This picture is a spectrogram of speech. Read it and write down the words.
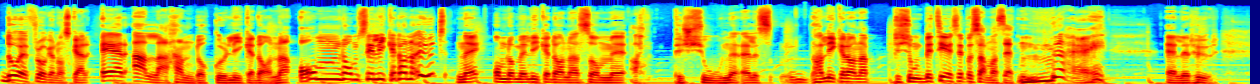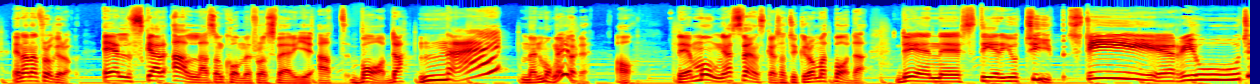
då är frågan Oskar, är alla handdockor likadana? Om de ser likadana ut? Nej, om de är likadana som eh, ah, personer eller har likadana person, beter sig på samma sätt. Nej! Eller hur? En annan fråga då. Älskar alla som kommer från Sverige att bada? Nej. Men många gör det. Ja. Det är många svenskar som tycker om att bada. Det är en eh, stereotyp. Stereotyp.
